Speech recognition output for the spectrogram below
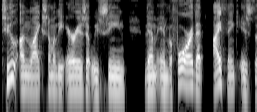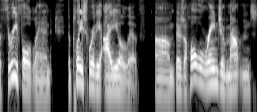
too unlike some of the areas that we've seen them in before. That I think is the threefold land, the place where the Aiel live. Um, there's a whole range of mountains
